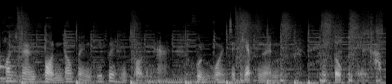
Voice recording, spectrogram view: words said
เพราะฉะนั้นตนต้องเป็นที่พึ่งแห่งตนฮะคุณควรจะเก็บเงินให้ตัวเองครับ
